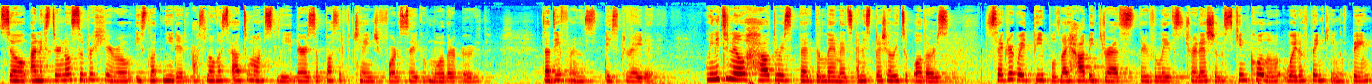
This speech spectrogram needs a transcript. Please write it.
So an external superhero is not needed as long as automatically there is a positive change for the sake of mother earth the difference is created. We need to know how to respect the limits and especially to others. Segregate people by how they dress, their beliefs, traditions, skin color, way of thinking, of being,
